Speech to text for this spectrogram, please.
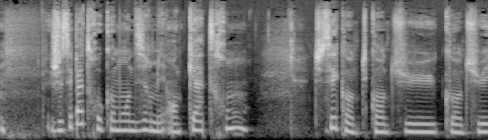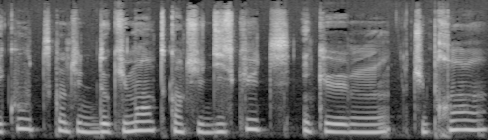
je sais pas trop comment dire, mais en quatre ans, tu sais, quand, quand, tu, quand tu écoutes, quand tu documentes, quand tu discutes et que hum, tu prends,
